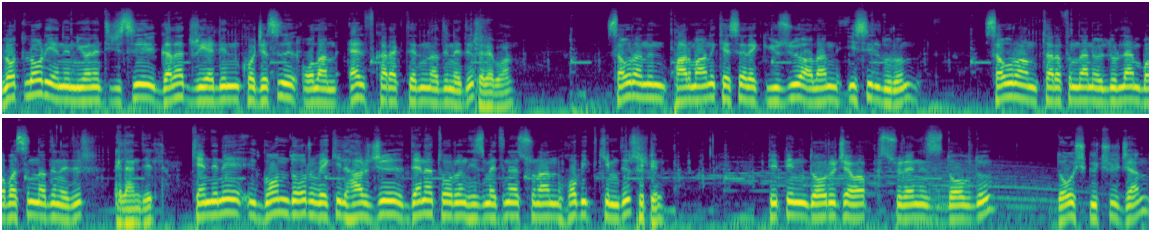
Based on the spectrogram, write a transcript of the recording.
Lothlorien'in yöneticisi Galadriel'in kocası olan elf karakterinin adı nedir? Celeborn. Sauron'un parmağını keserek yüzüğü alan Isildur'un Sauron tarafından öldürülen babasının adı nedir? Elendil. Kendini Gondor vekil harcı Denethor'un hizmetine sunan Hobbit kimdir? Pippin. Pipin doğru cevap süreniz doldu. Doğuş Güçlücan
